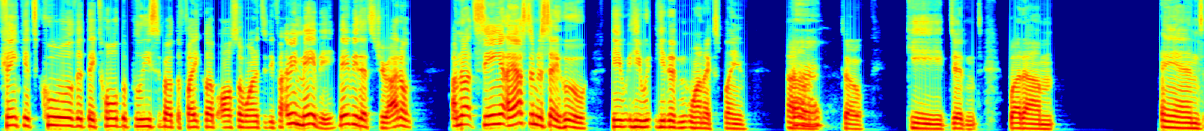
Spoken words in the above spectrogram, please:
think it's cool that they told the police about the Fight Club also wanted to defund. I mean, maybe maybe that's true. I don't. I'm not seeing it. I asked him to say who. He he he didn't want to explain. Um, Uh-huh. So he didn't. But um and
